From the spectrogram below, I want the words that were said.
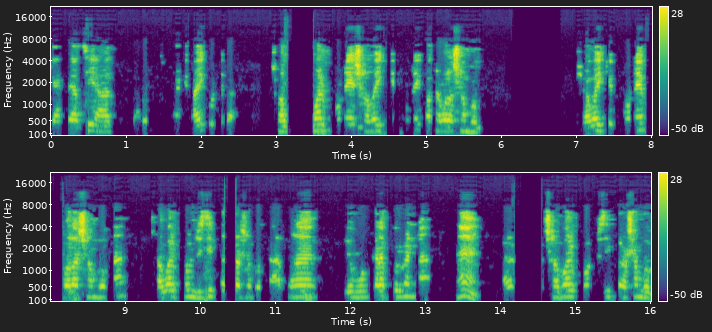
ক্যাম্পে আছি আর ভাই করতে পারেন সবার ফোনে সবাইকে ফোনে কথা বলা সম্ভব। সবাইকে ফোনে বলা সম্ভব না, সবার ফোন রিসিভ করা সম্ভব না। আপনারা কেউ মন খারাপ করবেন না হ্যাঁ? সবার ফোন রিসিভ করা সম্ভব।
